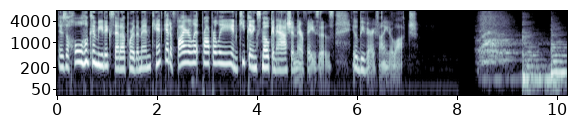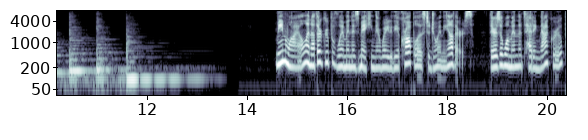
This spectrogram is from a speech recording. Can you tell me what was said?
there's a whole comedic setup where the men can't get a fire lit properly and keep getting smoke and ash in their faces. It would be very funny to watch. Meanwhile, another group of women is making their way to the Acropolis to join the others. There's a woman that's heading that group,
